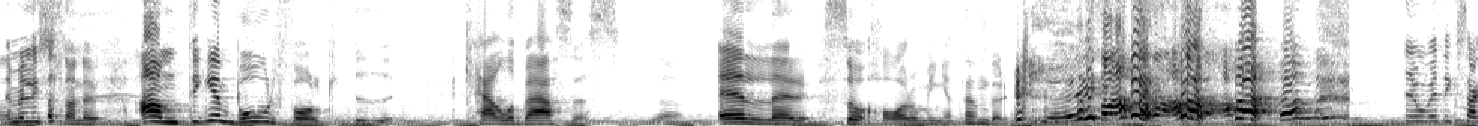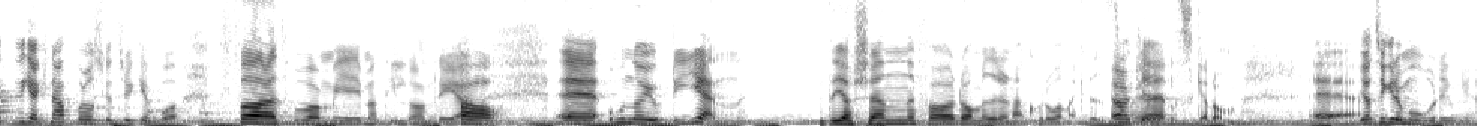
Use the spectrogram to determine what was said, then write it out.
Nej men lyssna nu. Antingen bor folk i Calabasas. Eller så har de inga tänder. Hon vet exakt vilka knappar hon ska trycka på för att få vara med i Matilda och Andrea. Ja. Eh, hon har gjort det igen. Det jag känner för dem i den här coronakrisen, Okej. jag älskar dem. Eh, Jag tycker de är orimliga.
